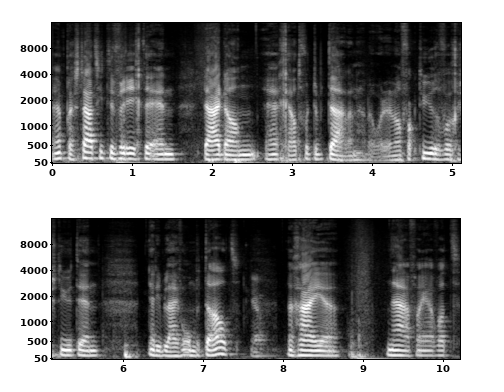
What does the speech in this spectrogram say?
uh, prestatie te verrichten en daar dan uh, geld voor te betalen. Nou, daar worden dan facturen voor gestuurd en ja, die blijven onbetaald. Ja. Dan ga je na van ja, wat,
